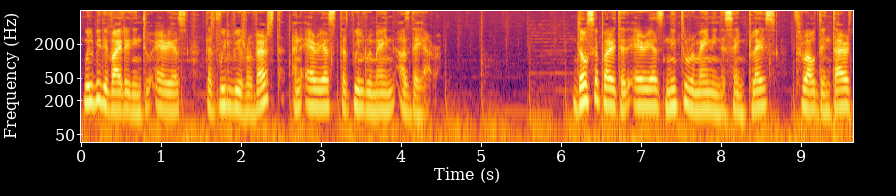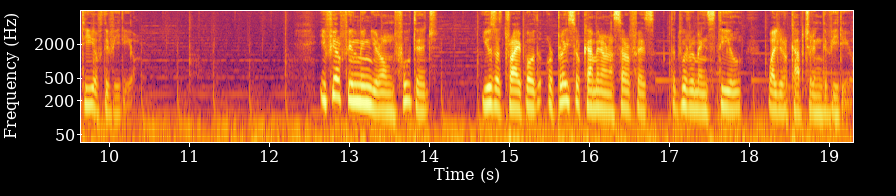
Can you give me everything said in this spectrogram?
will be divided into areas that will be reversed and areas that will remain as they are. Those separated areas need to remain in the same place throughout the entirety of the video. If you're filming your own footage, use a tripod or place your camera on a surface that will remain still while you're capturing the video.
